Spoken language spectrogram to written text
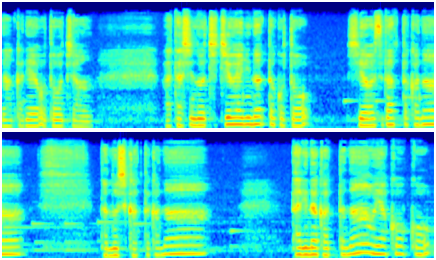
なんかねお父ちゃん私の父親になったこと幸せだったかな？楽しかったかな？足りなかったな親孝行。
